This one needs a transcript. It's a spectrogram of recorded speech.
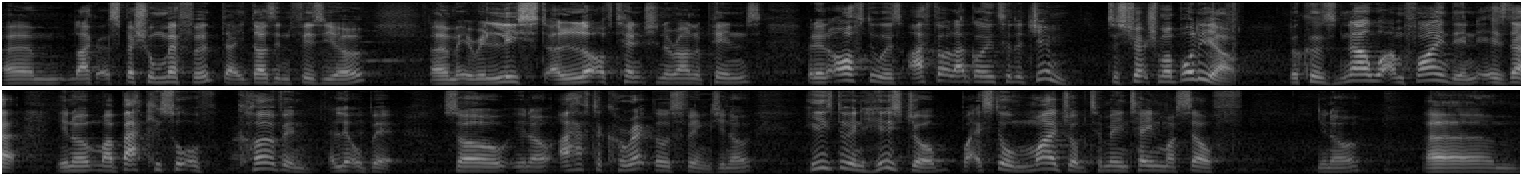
um, like a special method that he does in physio. Um, it released a lot of tension around the pins. But then afterwards, I felt like going to the gym to stretch my body out because now what I'm finding is that you know my back is sort of curving a little bit. So you know I have to correct those things. You know, he's doing his job, but it's still my job to maintain myself. You know, um,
